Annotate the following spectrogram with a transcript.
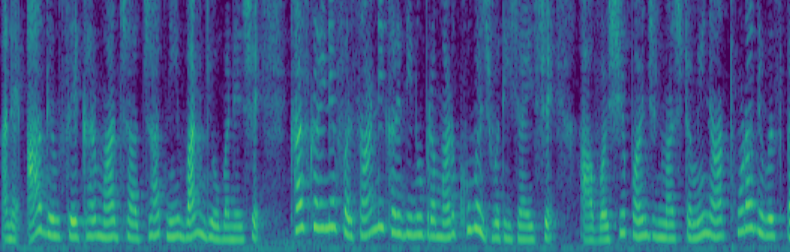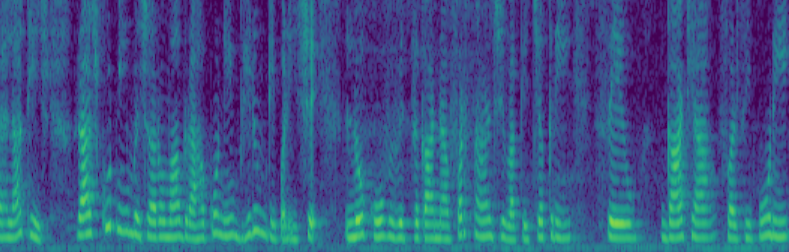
અને આ દિવસે ઘરમાં જાત જાતની વાનગીઓ બને છે. ખાસ કરીને ફરસાણની ખરીદીનું પ્રમાણ ખૂબ જ વધી જાય છે. આ વર્ષે પણ જન્માષ્ટમીના થોડા દિવસ પહેલાથી જ રાજકોટની બજારોમાં ગ્રાહકોની ભીડ ઉમટી પડી છે. લોકો વિવિધ પ્રકારના ફરસાણ જેવા કે ચકરી, સેવ ગાંઠિયા, ફરસી પૂરી,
